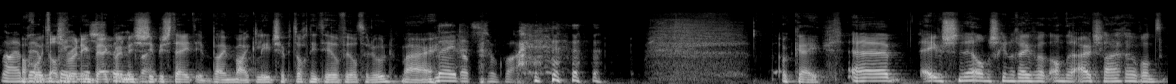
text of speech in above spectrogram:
Nou, maar goed, als running back bij Mississippi State, bij Mike Leach heb je toch niet heel veel te doen. Maar... Nee, dat is ook waar. Oké, okay. uh, even snel misschien nog even wat andere uitslagen. Want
